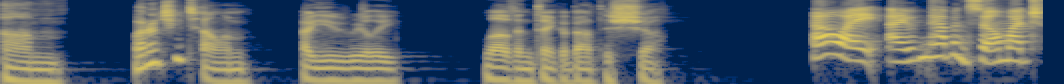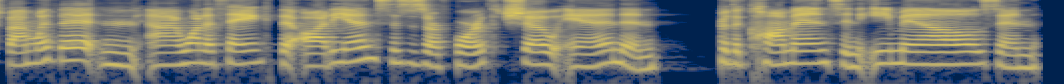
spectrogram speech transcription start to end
Um, why don't you tell him how you really love and think about this show? Oh, I, I'm having so much fun with it. And I want to thank the audience. This is our fourth show in, and for the comments and emails. And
